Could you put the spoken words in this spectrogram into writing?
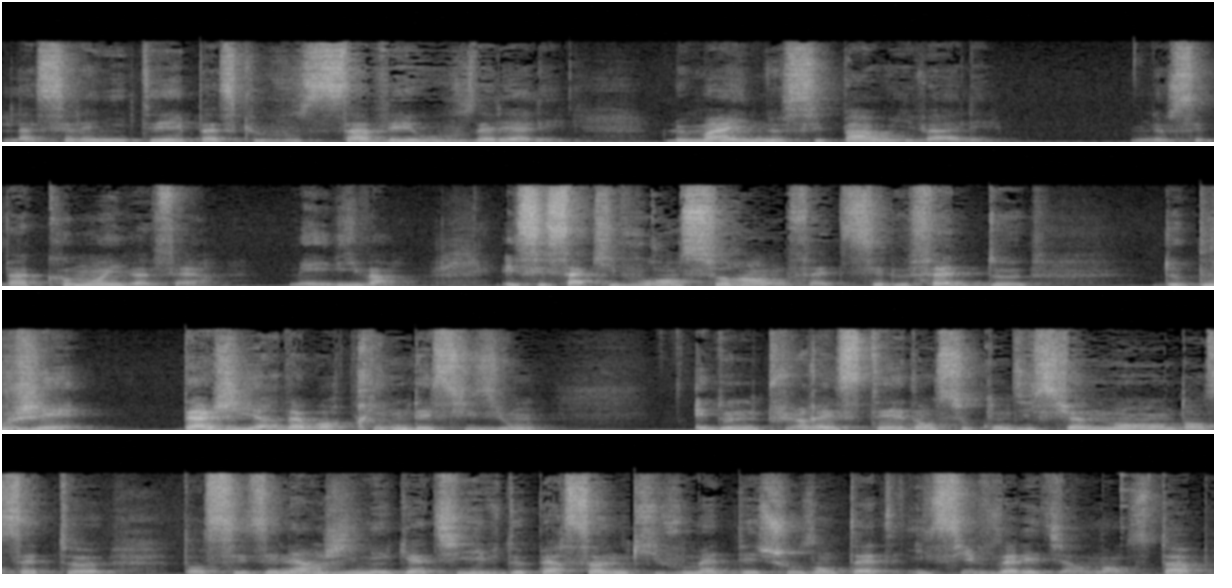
La sérénité parce que vous savez où vous allez aller. Le il ne sait pas où il va aller. Il ne sait pas comment il va faire, mais il y va. Et c'est ça qui vous rend serein en fait. C'est le fait de, de bouger, d'agir, d'avoir pris une décision et de ne plus rester dans ce conditionnement, dans, cette, euh, dans ces énergies négatives de personnes qui vous mettent des choses en tête. Ici, vous allez dire non, stop,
